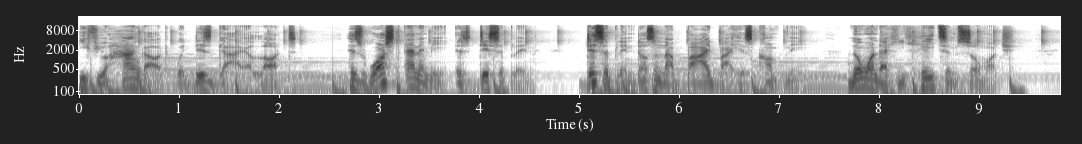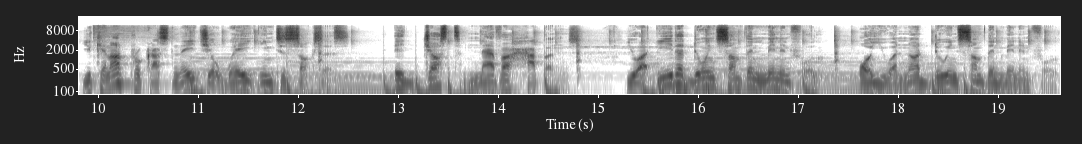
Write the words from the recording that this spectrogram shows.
if you hang out with this guy a lot. His worst enemy is discipline. Discipline doesn't abide by his company. No wonder he hates him so much. You cannot procrastinate your way into success. It just never happens. You are either doing something meaningful or you are not doing something meaningful.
